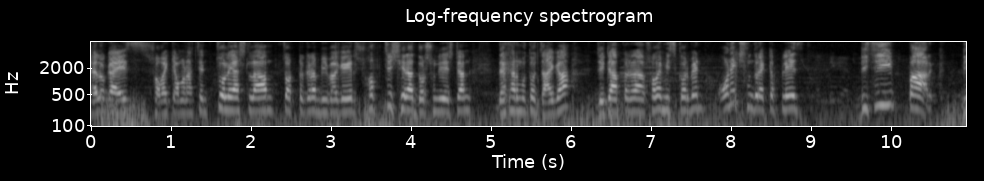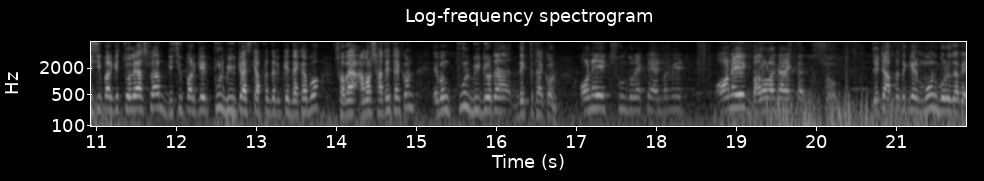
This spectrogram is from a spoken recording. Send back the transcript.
হ্যালো গাইস সবাই কেমন আছেন? চলে আসলাম চট্টগ্রাম বিভাগের সবচেয়ে সেরা দর্শনীয় স্থান দেখার মতো জায়গা, যেটা আপনারা সবাই মিস করবেন। অনেক সুন্দর একটা প্লেস ডিসি পার্ক ডিসি পার্কে চলে আসলাম। ডিসি পার্কের ফুল ভিউটা আজকে আপনাদেরকে দেখাবো। সবাই আমার সাথে থাকুন এবং ফুল ভিডিওটা দেখতে থাকুন। অনেক সুন্দর একটা এনভায়রনমেন্ট অনেক ভালো লাগার একটা দৃশ্য, যেটা আপনাদেরকে মন ভরে যাবে।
